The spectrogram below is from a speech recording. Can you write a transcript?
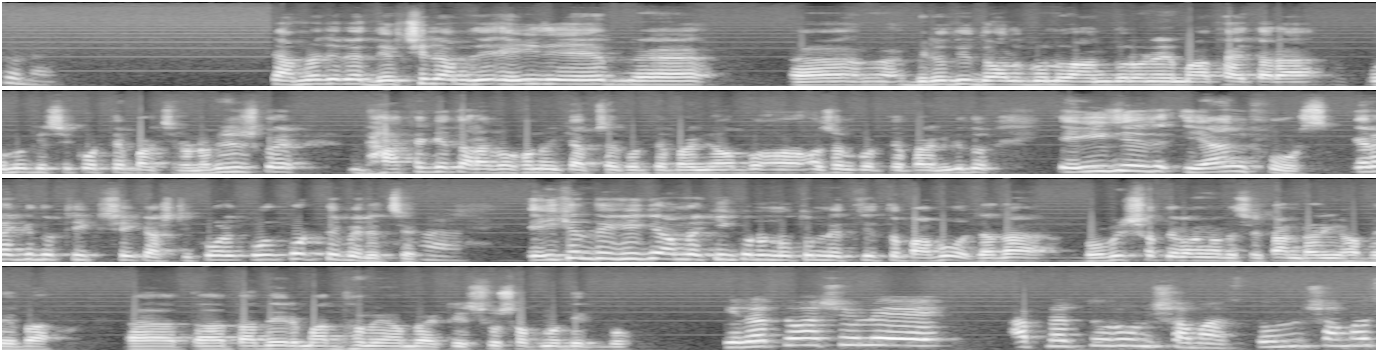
তো নাই। আমরা যেটা দেখছিলাম যে এই যে বিরোধী দলগুলো আন্দোলনের মাথায় তারা কোনো কিছু করতে পারছিল না। বিশেষ করে ঢাকাকে তারা কখনোই ক্যাপচার করতে পারেনি অচল করতে পারেনি। কিন্তু এই যে ইয়াং ফোর্স এরা কিন্তু ঠিক সেই কাজটি করে- করে- করতে পেরেছে। হ্যাঁ। এইখান থেকে কি আমরা কি কোনো নতুন নেতৃত্ব পাবো যারা ভবিষ্যতে বাংলাদেশের কান্ডারি হবে বা তাদের মাধ্যমে আমরা একটি সুস্বপ্ন দেখব? এরা তো আসলে আপনার তরুণ সমাজ। তরুণ সমাজ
